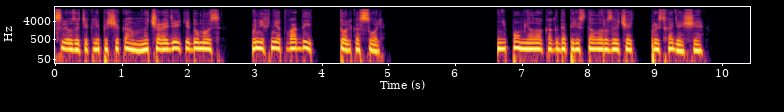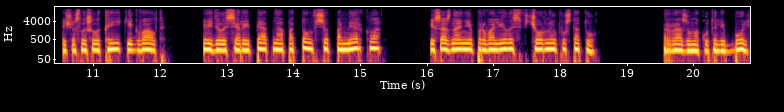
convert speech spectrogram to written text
Слезы текли по щекам, но чародейке думалось, в них нет воды, только соль. Не помнила, когда перестала различать происходящее. Еще слышала крики, гвалт, видела серые пятна, а потом все померкло, и сознание провалилось в черную пустоту. Разум окутали боль,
